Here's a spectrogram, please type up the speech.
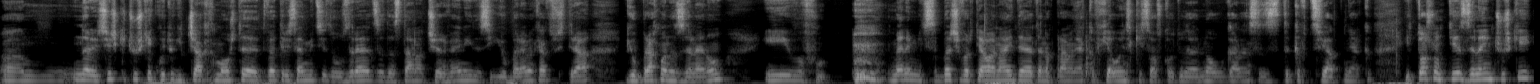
Uh, нали, всички чушки, които ги чакахме още 2-3 седмици да озреят, за да станат червени и да си ги обереме както си трябва, ги обрахме на зелено и в мене ми се беше въртяла една идея да направя някакъв хелоински сос, който да е много гаден с такъв цвят. Някакъв. И точно тия зелени чушки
